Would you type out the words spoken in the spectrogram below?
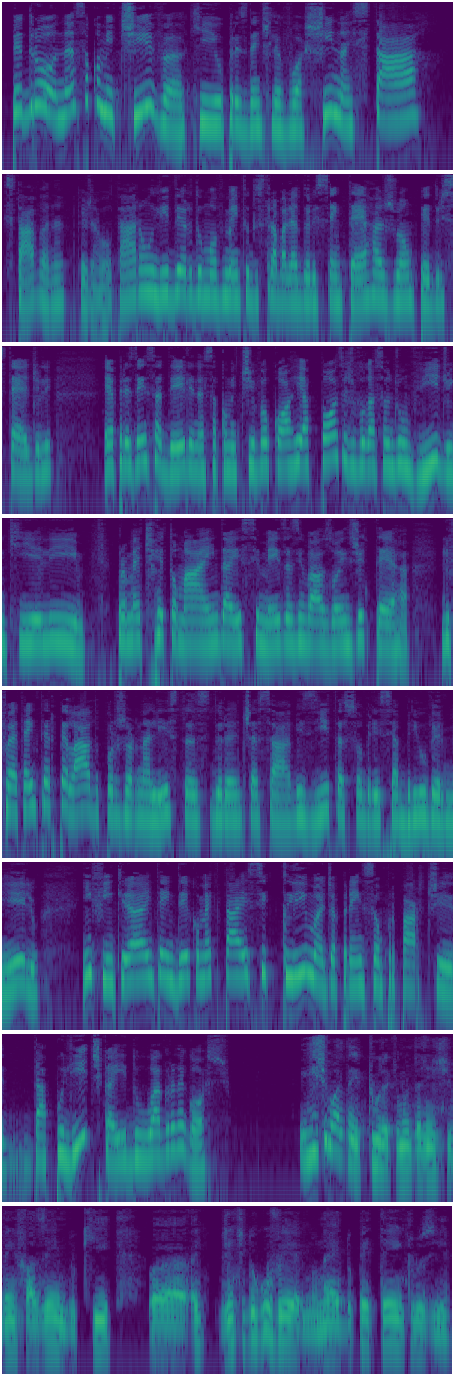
Pedro, nessa comitiva que o presidente levou à China está, estava, né, porque já voltaram, o líder do Movimento dos Trabalhadores Sem Terra, João Pedro Stedley, a presença dele nessa comitiva ocorre após a divulgação de um vídeo em que ele promete retomar ainda esse mês as invasões de terra. Ele foi até interpelado por jornalistas durante essa visita sobre esse abril vermelho. Enfim, queria entender como é que está esse clima de apreensão por parte da política e do agronegócio. Existe uma leitura que muita gente vem fazendo, que uh, gente do governo, né, do PT inclusive,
